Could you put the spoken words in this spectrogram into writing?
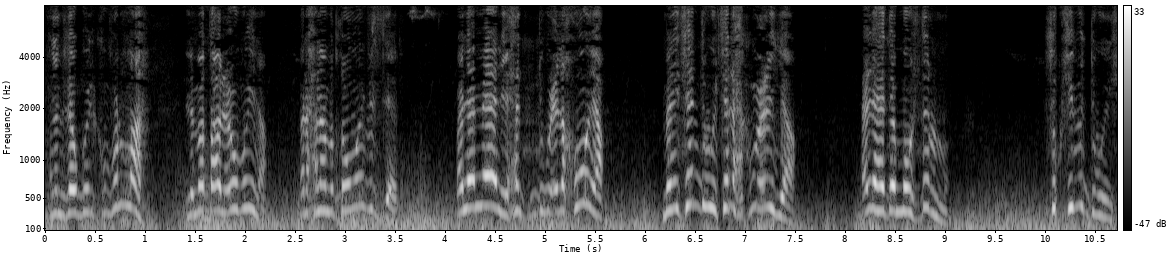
إحنا مزوقين لكم في الله لما طالعوا بينا. راه إحنا مظلومين بزاف. أنا مالي حنت ندوي على خويا. ماني تندوي تنحكموا عليا. على هذا موش ظلمه. سكتي ما تدويش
